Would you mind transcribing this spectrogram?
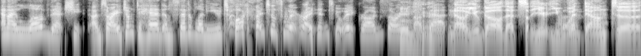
And I love that she, I'm sorry, I jumped ahead. Instead of letting you talk, I just went right into it, Grog. Sorry hmm. about that. no, you go. That's, you, you went down to,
